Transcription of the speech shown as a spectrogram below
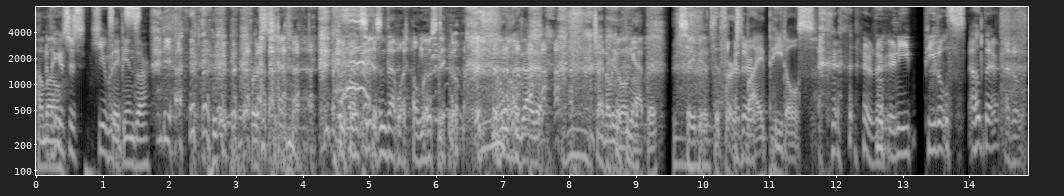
Homo I think it's just humans. sapiens are? Yeah. First, Isn't that what homos do? trying to leave a little gap there. Sapiens. The first Are there- bipedals, Are there any pedals out there? I don't know.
